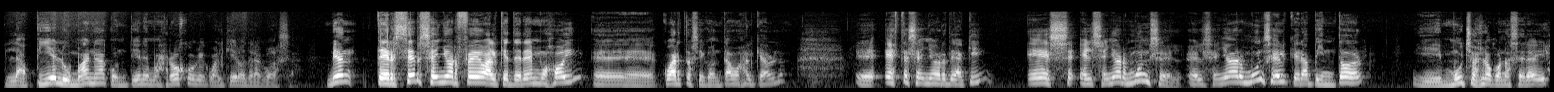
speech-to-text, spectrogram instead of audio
la piel humana contiene más rojo que cualquier otra cosa. Bien, tercer señor feo al que tenemos hoy, eh, cuarto si contamos al que habla, eh, este señor de aquí es el señor Munsell. El señor Munsell, que era pintor, y muchos lo conoceréis,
